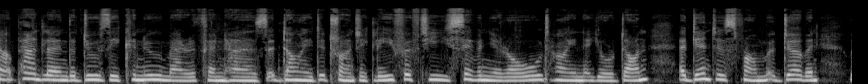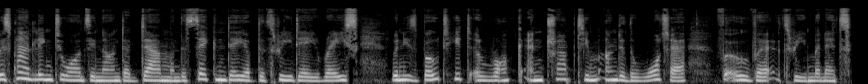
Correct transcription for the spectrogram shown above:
Now, paddler in the Dusi Canoe Marathon has died tragically. 57-year-old Hein Jordan, a dentist from Durban, was paddling towards Inanda Dam on the second day of the three-day race when his boat hit a rock and trapped him under the water for over three minutes.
